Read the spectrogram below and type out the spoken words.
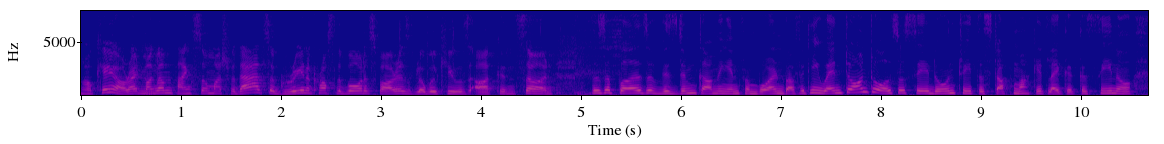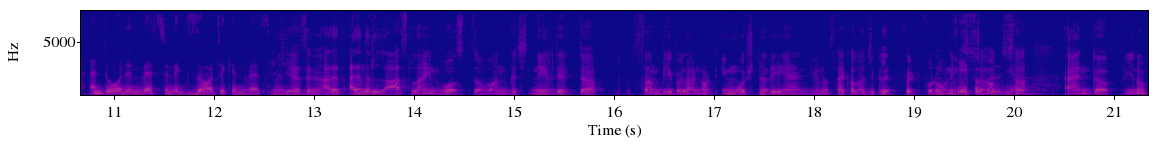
Okay, all right, Manglam, thanks so much for that. So green across the board as far as global cues are concerned. Those are pearls of wisdom coming in from Warren Buffett. He went on to also say don't treat the stock market like a casino and don't invest in exotic investments. Yes, and I think, I think the last line was the one which nailed it. Uh, some people are not emotionally and you know psychologically fit for owning Capable, stocks, uh, yeah. uh, and uh, you know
